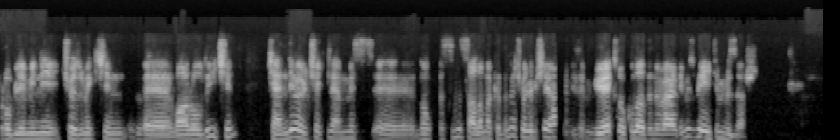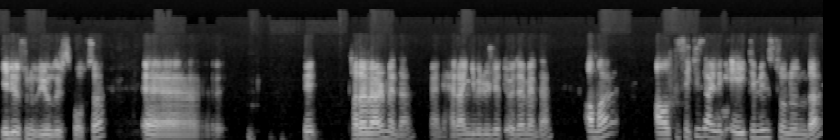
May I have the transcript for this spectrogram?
problemini çözmek için e, var olduğu için kendi ölçeklenme e, noktasını sağlamak adına şöyle bir şey yaptı. Bizim UX okulu adını verdiğimiz bir eğitimimiz var. Geliyorsunuz User Spots'a e, para vermeden yani herhangi bir ücret ödemeden ama 6-8 aylık eğitimin sonunda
